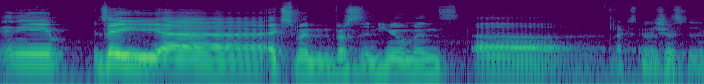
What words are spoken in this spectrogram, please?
يعني زي X-Men versus Inhumans X شو اسمه؟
